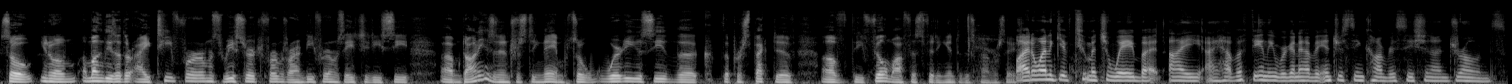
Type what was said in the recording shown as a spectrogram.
So you know, among these other IT firms, research firms, R and D firms, HTDC, um, Donnie is an interesting name. So where do you see the the perspective of the Film Office fitting into this conversation? Well, I don't want to give too much away, but I, I have a feeling we're going to have an interesting conversation on drones.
